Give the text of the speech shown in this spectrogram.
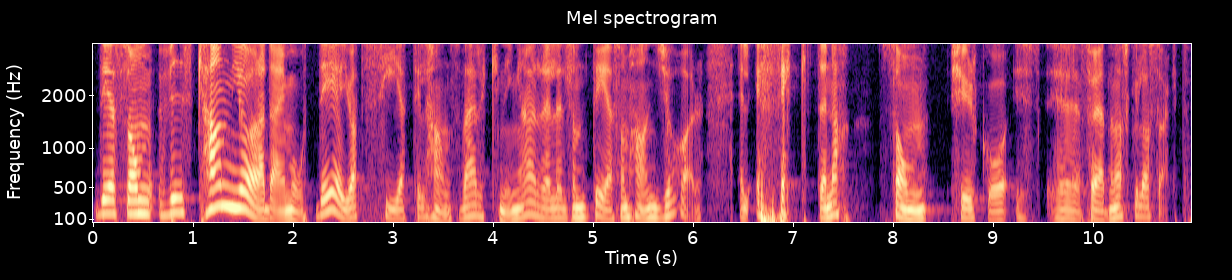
det som vi kan göra däremot, det är ju att se till hans verkningar, eller liksom det som han gör. Eller effekterna som kyrkofäderna eh, skulle ha sagt.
